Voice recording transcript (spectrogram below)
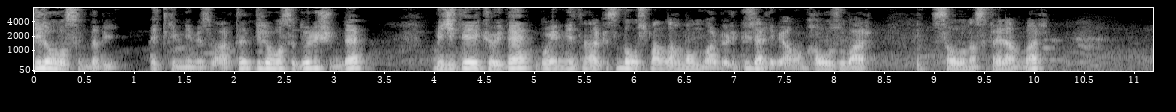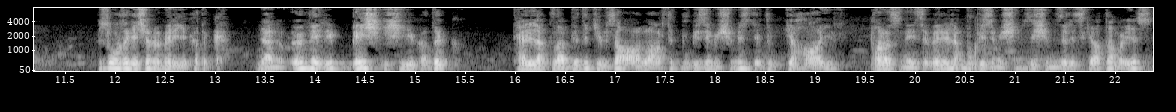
Dilovası'nda bir etkinliğimiz vardı. Dilovası dönüşünde Mecidiyeköy'de bu emniyetin arkasında Osmanlı hamamı var böyle. Güzel de bir hamam. Havuzu var. Saunası falan var. Biz orada geçen Ömer'i yıkadık. Yani Ömer'i 5 kişi yıkadık. Tellaklar dedi ki bize abi artık bu bizim işimiz. Dedik ki hayır. Parası neyse verelim bu bizim işimiz. İşimizi riske atamayız.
